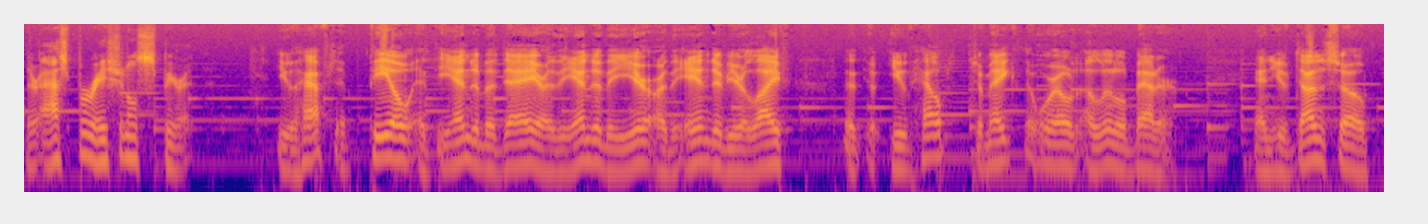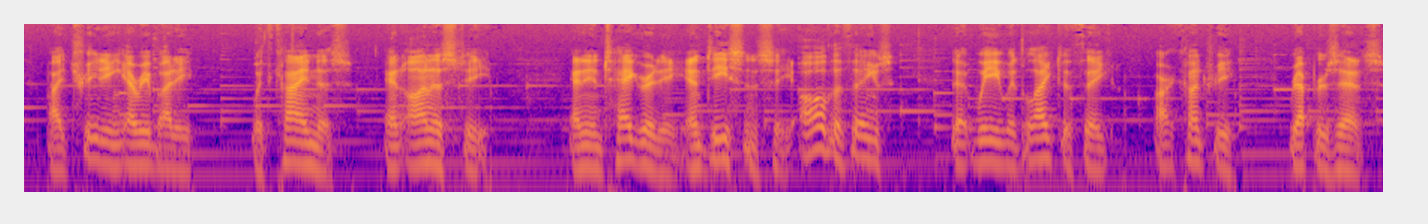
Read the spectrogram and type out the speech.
their aspirational spirit. You have to feel at the end of the day or the end of the year or the end of your life that you've helped to make the world a little better. And you've done so by treating everybody with kindness and honesty and integrity and decency, all the things that we would like to think our country represents.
